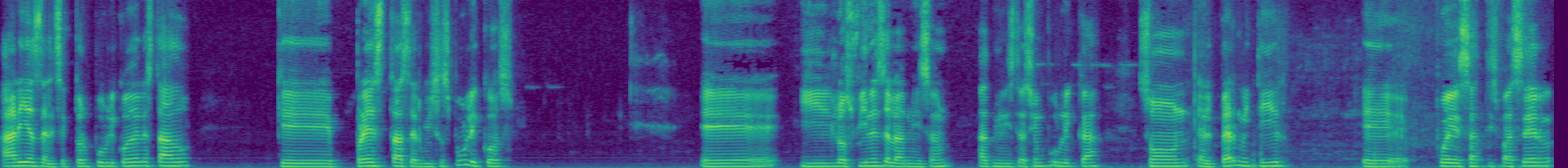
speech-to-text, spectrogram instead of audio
áreas del sector público del Estado que presta servicios públicos. Eh, y los fines de la administración, pública son el permitir eh, pues satisfacer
